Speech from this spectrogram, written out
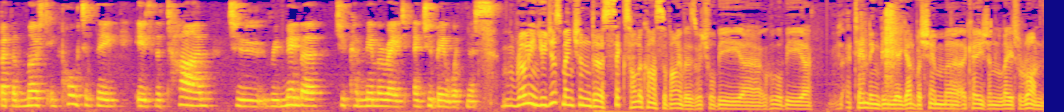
but the most important thing is the time to remember to commemorate and to bear witness. Rolene, you just mentioned uh, six Holocaust survivors, which will be uh, who will be uh, attending the uh, Yad Vashem uh, occasion later on.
